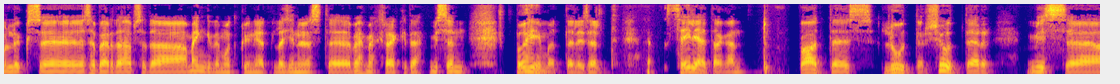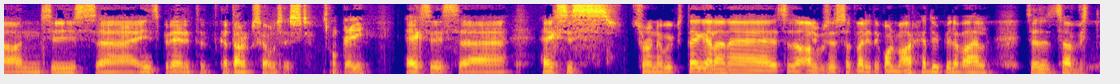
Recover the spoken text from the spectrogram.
mul üks äh, sõber tahab seda mängida muudkui, nii et lasin ennast äh, pehmeks rääkida, mis on põhimõtteliselt selja tagant vaates looter shooter, mis äh, on siis inspireeritud ka Dark Soulsist okei okay., ehk siis, ehk siis sul on nagu üks tegelane, sa alguses saad valida kolme arhetüübile vahel, sa saad vist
